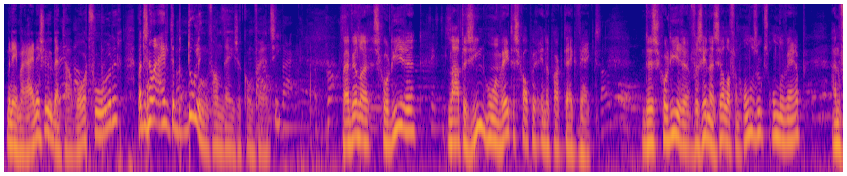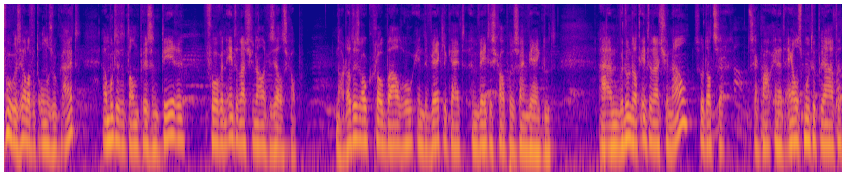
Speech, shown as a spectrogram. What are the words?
Meneer Marijnissen, u bent daar woordvoerder. Wat is nou eigenlijk de bedoeling van deze conferentie? Wij willen scholieren laten zien hoe een wetenschapper in de praktijk werkt. De scholieren verzinnen zelf een onderzoeksonderwerp en voeren zelf het onderzoek uit... en moeten het dan presenteren voor een internationaal gezelschap. Nou, dat is ook globaal hoe in de werkelijkheid een wetenschapper zijn werk doet. En we doen dat internationaal, zodat ze zeg maar, in het Engels moeten praten.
